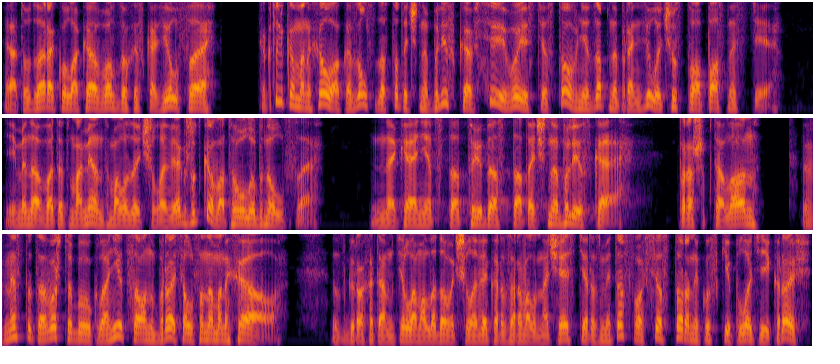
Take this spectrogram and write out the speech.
От удара кулака воздух исказился. Как только Манхао оказался достаточно близко, всё его естество внезапно пронзило чувство опасности. Именно в этот момент молодой человек жутковато улыбнулся. «Наконец-то ты достаточно близко!» – прошептал он. Вместо того, чтобы уклониться, он бросился на Манхао. С грохотом тело молодого человека разорвало на части, разметав во все стороны куски плоти и кровь,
